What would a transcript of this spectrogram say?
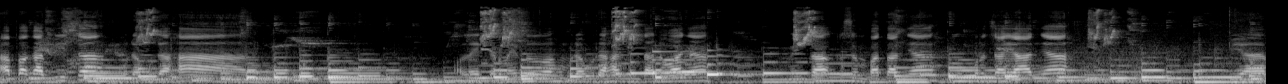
apakah bisa? Mudah-mudahan. Oleh karena itu mudah-mudahan minta doanya minta kesempatannya kepercayaannya biar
